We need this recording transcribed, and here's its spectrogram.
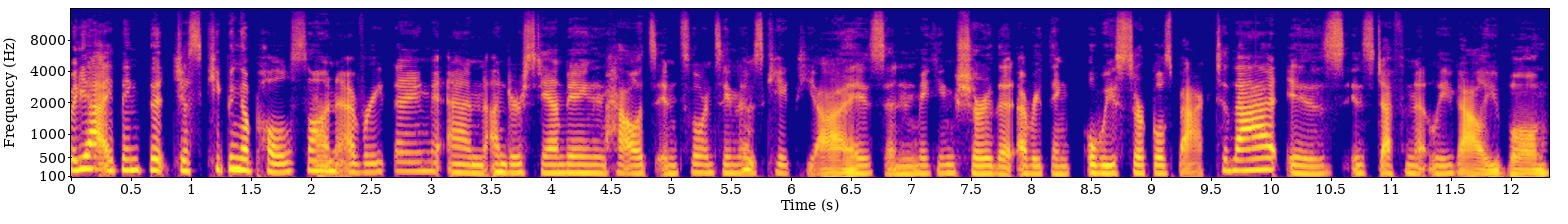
yeah, I think that just keeping a pulse on everything and understanding how it's influencing those KPIs and making sure that everything always circles back to that is is definitely valuable.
